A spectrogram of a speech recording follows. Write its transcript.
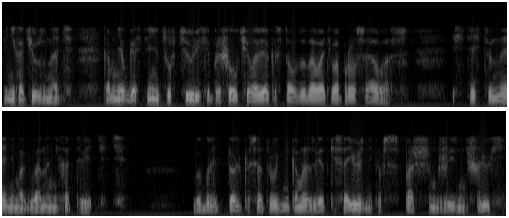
И не хочу знать. Ко мне в гостиницу в Цюрихе пришел человек и стал задавать вопросы о вас. Естественно, я не могла на них ответить. Вы были только сотрудником разведки союзников, спасшим жизнь шлюхи.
